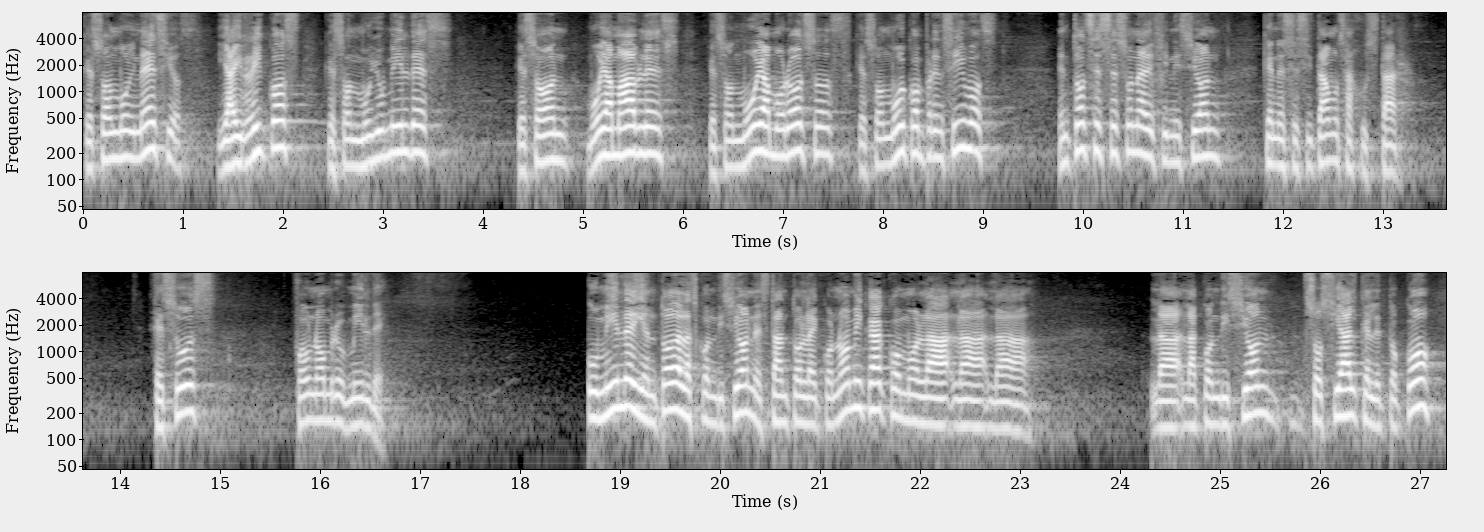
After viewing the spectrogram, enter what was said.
que son muy necios. Y hay ricos que son muy humildes, que son muy amables, que son muy amorosos, que son muy comprensivos. Entonces es una definición que necesitamos ajustar. Jesús fue un hombre humilde. Humilde y en todas las condiciones, tanto la económica como la, la condición social que le tocó,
